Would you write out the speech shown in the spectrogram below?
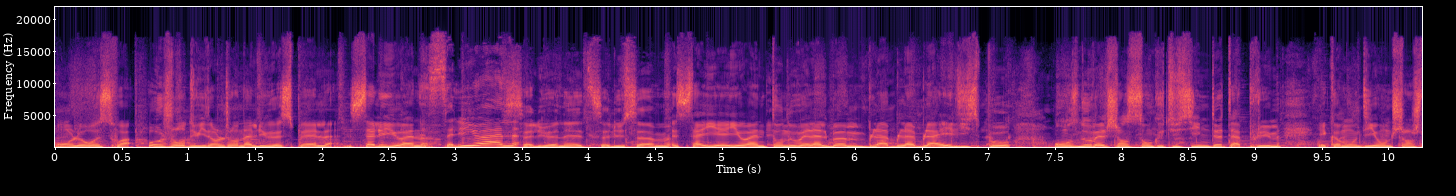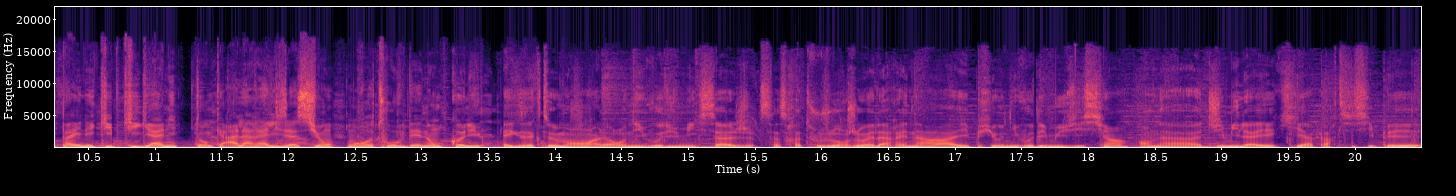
on le reçoit aujourd'hui dans le journal du gospel. Salut Johan Salut Johan Salut Annette, salut Sam. Ça y est Johan, ton nouvel album Blablabla est dispo. 11 nouvelles chansons que tu signes de ta plume. Et comme on dit, on ne change pas une équipe qui gagne. Donc à la réalisation, on retrouve des noms connus. Exactement, alors au niveau du mixage, ça sera toujours Joël Arena. Et puis au niveau des musiciens, on a Jimmy Lae qui a participé.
